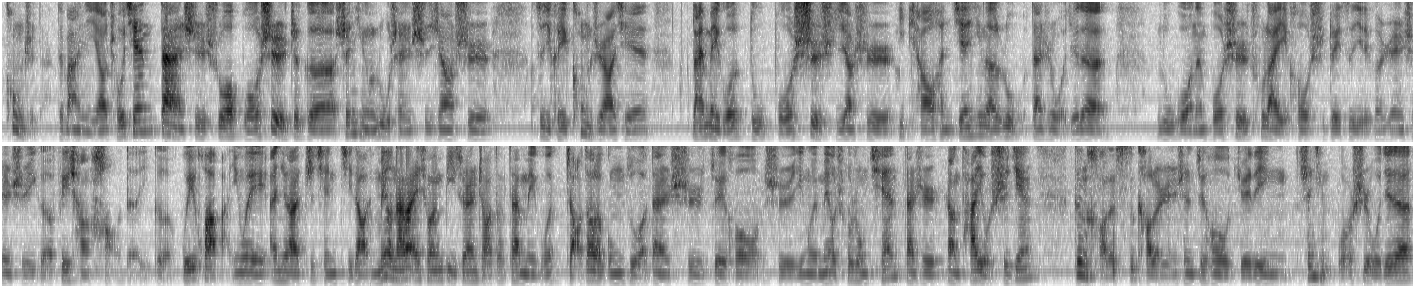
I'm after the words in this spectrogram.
控制的，对吧？你要筹签，但是说博士这个申请的路程实际上是自己可以控制，而且来美国读博士实际上是一条很艰辛的路。但是我觉得，如果能博士出来以后，是对自己这个人生是一个非常好的一个规划吧。因为 Angela 之前提到，没有拿到 H1B，虽然找到在美国找到了工作，但是最后是因为没有抽中签，但是让他有时间。更好的思考了人生，最后决定申请博士。我觉得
